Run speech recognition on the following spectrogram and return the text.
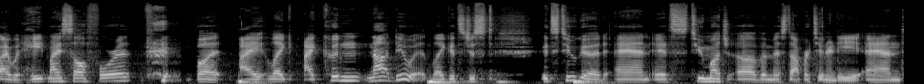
I would hate myself for it, but I like I couldn't not do it. Like it's just it's too good and it's too much of a missed opportunity and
